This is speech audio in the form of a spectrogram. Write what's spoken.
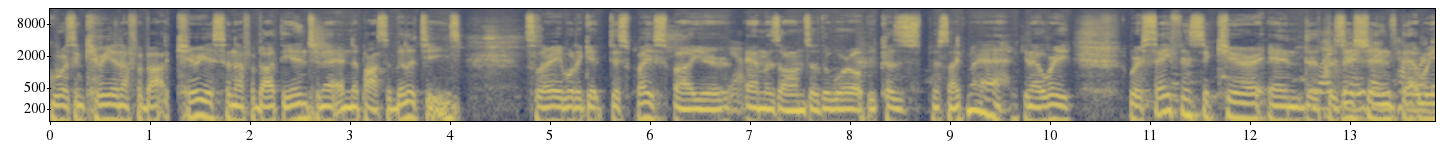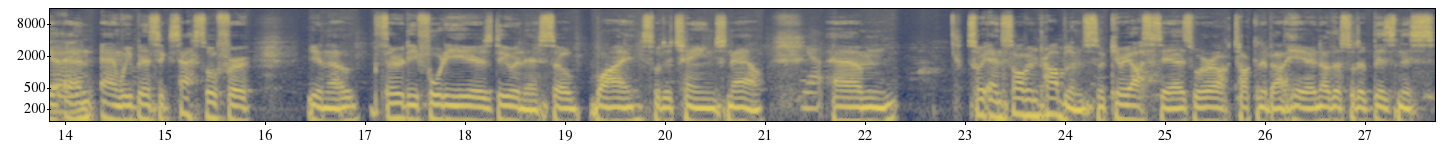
wasn't curious enough about curious enough about the internet and the possibilities so they're able to get displaced by your yeah. Amazons of the world because it's like, man, you know, we we're safe and secure in the like position that we and and we've been successful for you know 30 40 years doing this. So why sort of change now? Yeah. Um so and solving problems. So curiosity as we're talking about here another sort of business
